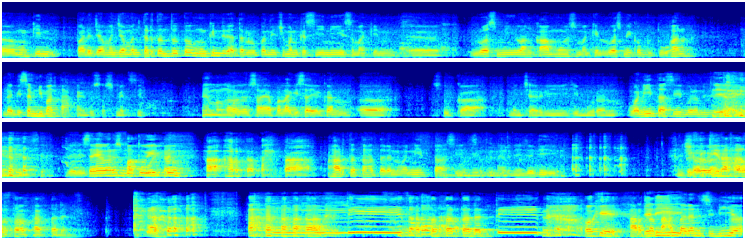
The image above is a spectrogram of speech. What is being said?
eh, mungkin pada zaman-zaman tertentu tuh mungkin tidak terlalu penting cuman ke sini semakin eh, luas milang kamu semakin luas mi kebutuhan nggak bisa dibantahkan itu sosmed sih Memang. kalau saya apalagi saya kan eh, suka mencari hiburan wanita sih benar Iya, iya. jadi saya harus butuh itu kan? Ha- harta tahta harta tahta dan wanita sih sebenarnya jadi insya Saya Allah kira hal tata dan tit harta tata dan tit oke Harta jadi tahta dan si dia.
